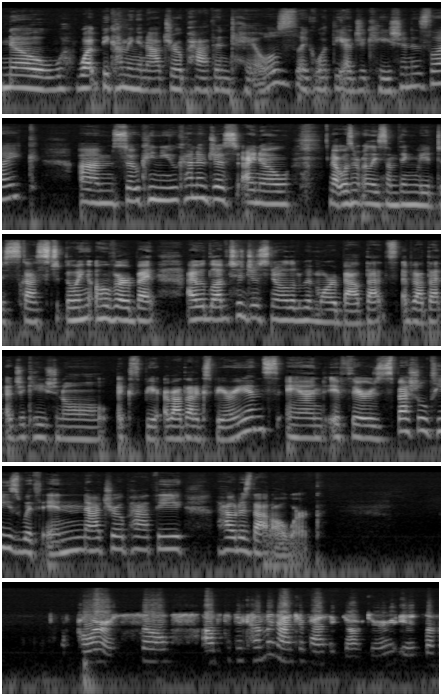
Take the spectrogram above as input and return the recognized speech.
know what becoming a naturopath entails, like what the education is like. Um, so can you kind of just I know that wasn't really something we had discussed going over, but I would love to just know a little bit more about that about that educational experience about that experience and if there's specialties within naturopathy, how does that all work? Of course. So um, to become a naturopathic doctor is a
